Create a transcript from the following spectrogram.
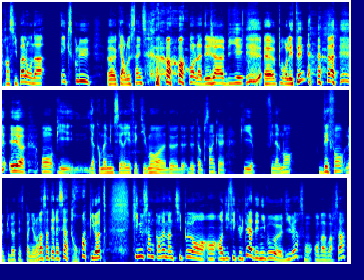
principales. On a exclu euh, Carlos Sainz. on l'a déjà habillé euh, pour l'été. et euh, on, puis il y a quand même une série effectivement de, de top 5 qui finalement défend le pilote espagnol. On va s'intéresser à trois pilotes qui nous semblent quand même un petit peu en, difficulté à des niveaux euh, divers. On, va voir ça.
